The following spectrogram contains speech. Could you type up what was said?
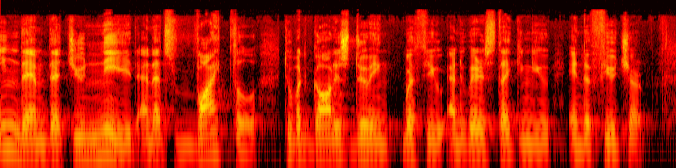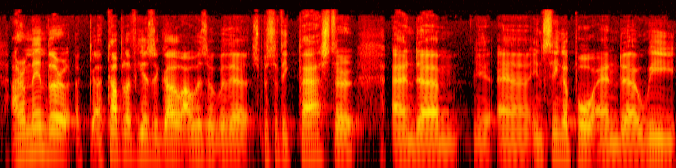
in them that you need, and that's vital to what God is doing with you and where He's taking you in the future. I remember a couple of years ago, I was with a specific pastor and um, uh, in Singapore, and uh, we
